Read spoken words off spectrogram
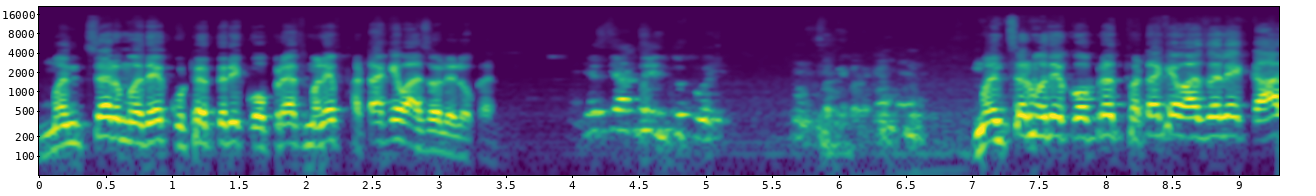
मंचरमध्ये कुठेतरी कोपऱ्यात म्हणे फटाके वाजवले लोकांनी. हेच त्यांचं हिंदुत्व आहे. मंचरमध्ये कोपऱ्यात फटाके वाजवले का?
